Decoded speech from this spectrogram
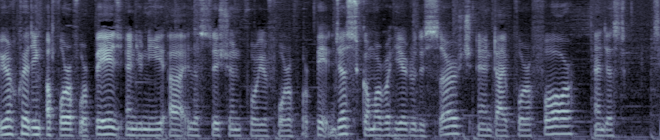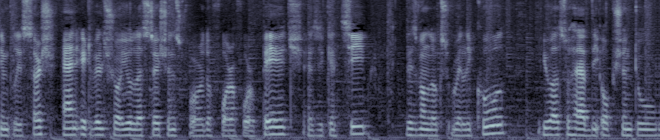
you're creating a 404 page and you need uh, illustration for your 404 page. Just come over here to the search and type 404 and just simply search and it will show you illustrations for the 404 page. As you can see this one looks really cool you also have the option to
